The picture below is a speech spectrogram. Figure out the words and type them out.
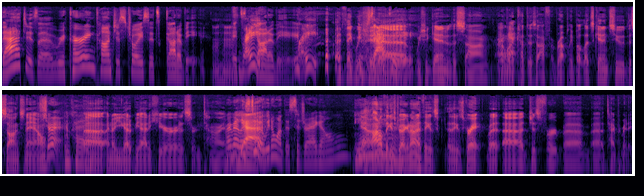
that is a recurring conscious choice. It's gotta be. It's Right. It's gotta be. Right. I think we should uh, we should get into the song. I don't want to cut this off abruptly, but let's get into the songs now. Sure. Okay. Uh, I know you got to be out of here at a certain time. Right, right, let's Yeah. do it. We don't want this to drag on. Yeah, I don't think it's dragging on. I think it's I think it's great, but uh, just for um, uh, time permitting.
